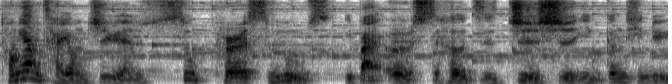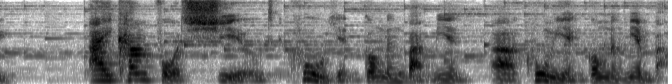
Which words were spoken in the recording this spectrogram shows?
同样采用支援 Super Smooth 一百二十赫兹自适应更新率。Eye Comfort Shield 护眼功能版面啊，护眼功能面板，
